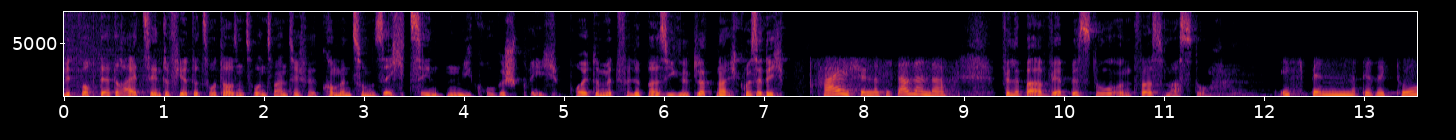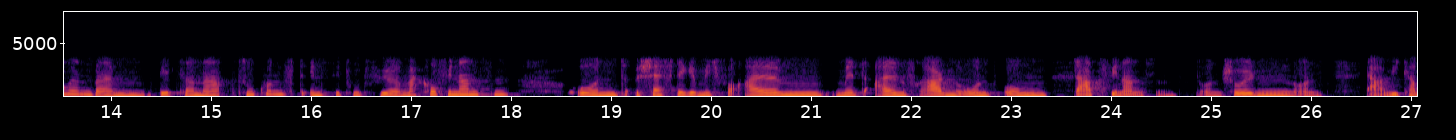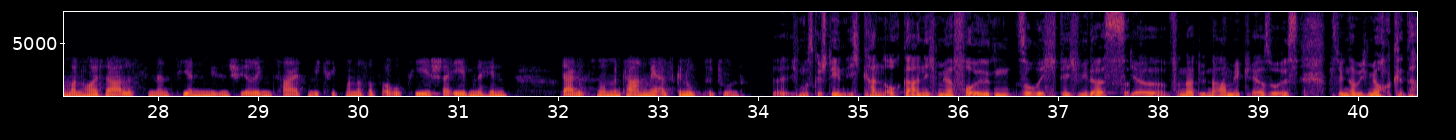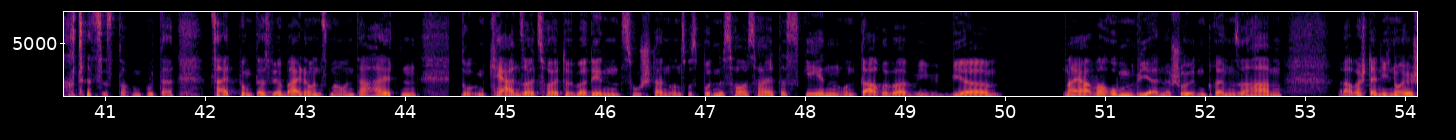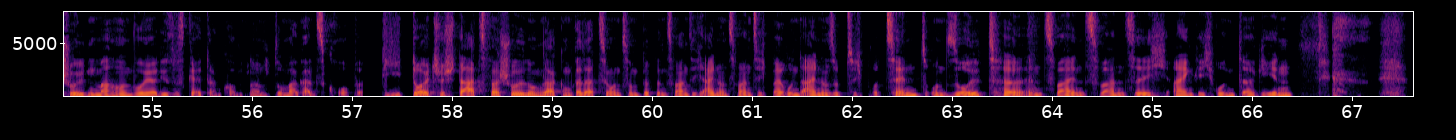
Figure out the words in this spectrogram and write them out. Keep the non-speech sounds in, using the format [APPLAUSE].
Mittwoch, der 13.04.2022. Willkommen zum 16. Mikrogespräch. Heute mit Philippa Siegel-Glöckner. Ich grüße dich. Hi, schön, dass ich da sein darf. Philippa, wer bist du und was machst du? Ich bin Direktorin beim Dezernat Zukunft Institut für Makrofinanzen und beschäftige mich vor allem mit allen Fragen rund um Staatsfinanzen und Schulden und ja, wie kann man heute alles finanzieren in diesen schwierigen Zeiten? Wie kriegt man das auf europäischer Ebene hin? Da gibt es momentan mehr als genug zu tun. Ich muss gestehen, ich kann auch gar nicht mehr folgen, so richtig, wie das hier von der Dynamik her so ist. Deswegen habe ich mir auch gedacht, [LAUGHS] das ist doch ein guter Zeitpunkt, dass wir beide uns mal unterhalten. So im Kern soll es heute über den Zustand unseres Bundeshaushaltes gehen und darüber, wie wir, naja, warum wir eine Schuldenbremse haben aber ständig neue Schulden machen und woher dieses Geld dann kommt, ne? so mal ganz grob. Die deutsche Staatsverschuldung lag in Relation zum BIP in 2021 bei rund 71 Prozent und sollte in 22 eigentlich runtergehen.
